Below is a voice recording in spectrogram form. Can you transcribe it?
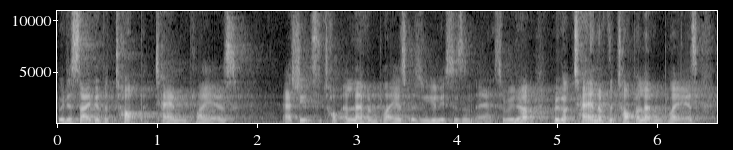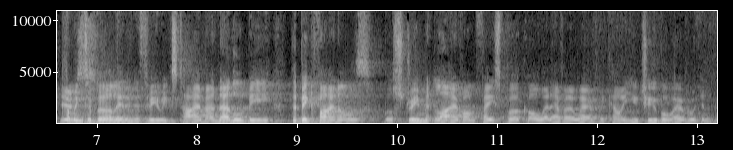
we decided the top 10 players. Actually, it's the top 11 players because Julius isn't there. So we've, Yeah. got, we've got 10 of the top 11 players coming Yes. to Berlin in a three weeks' time, and that'll be the big finals. We'll stream it live on Facebook or whatever, wherever we can, or YouTube or wherever we can,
